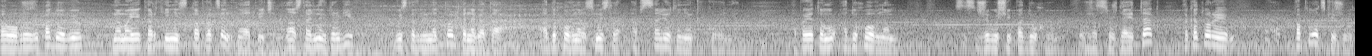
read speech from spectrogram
по образу и подобию на моей картине стопроцентно отмечено. На остальных других выставлена только нагота, а духовного смысла абсолютно никакого нет. А поэтому о духовном живущий по духу рассуждает так, а которые по-плотски живут,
